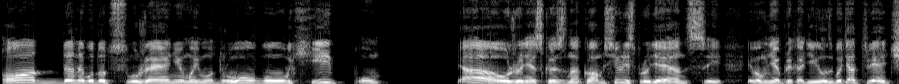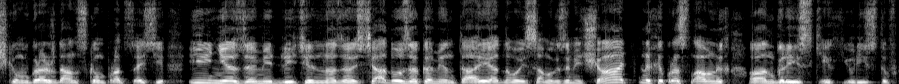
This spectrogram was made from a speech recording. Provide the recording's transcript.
«Отданы будут служению моему другу Хиппу». Я уже несколько знаком с юриспруденцией, ибо мне приходилось быть ответчиком в гражданском процессе, и незамедлительно засяду за комментарий одного из самых замечательных и прославленных английских юристов.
